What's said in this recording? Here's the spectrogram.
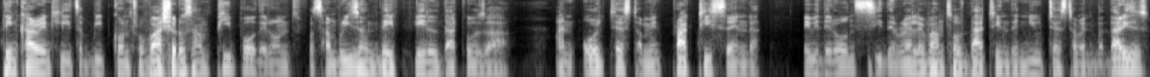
Think currently it's a bit controversial to some people. They don't, for some reason, they feel that was a an Old Testament practice, and maybe they don't see the relevance of that in the New Testament. But that is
